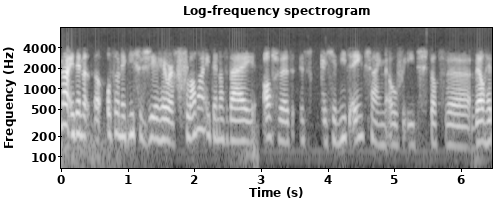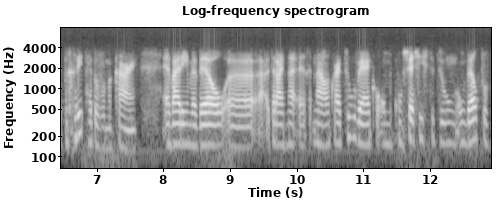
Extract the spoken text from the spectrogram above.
Nou, ik denk dat Otto en ik niet zozeer heel erg vlammen. Ik denk dat wij, als we het een beetje niet eens zijn over iets, dat we wel het begrip hebben voor elkaar. En waarin we wel uh, uiteraard naar, naar elkaar toe werken om concessies te doen, om wel tot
